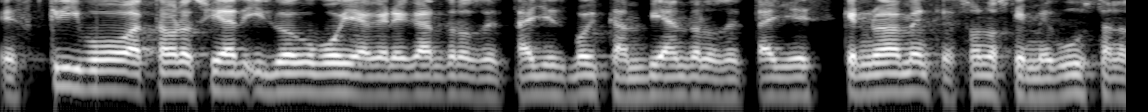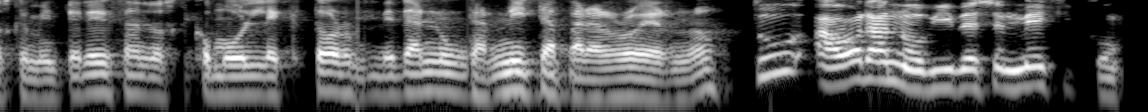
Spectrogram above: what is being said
escribo a toda velocidad y luego voy agregando los detalles, voy cambiando los detalles, que nuevamente son los que me gustan, los que me interesan, los que como lector me dan un carnita para roer, ¿no? Tú ahora no vives en México.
